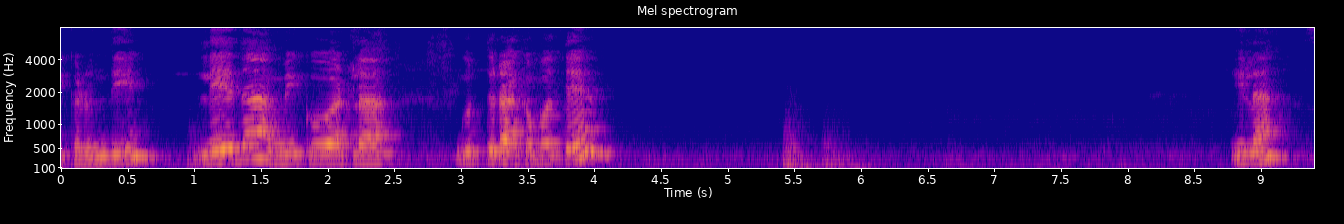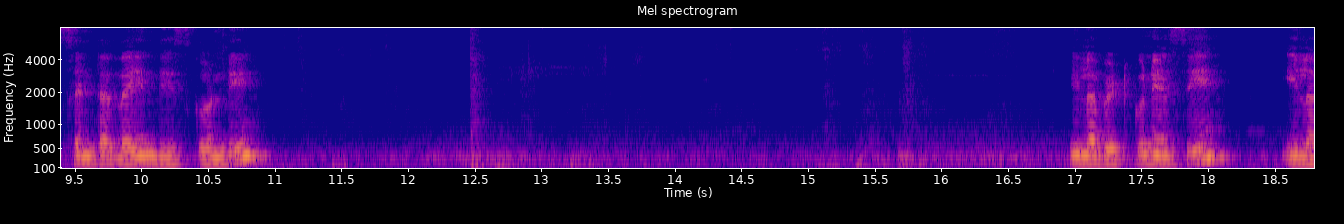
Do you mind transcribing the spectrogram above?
ఇక్కడ ఉంది లేదా మీకు అట్లా గుర్తు రాకపోతే ఇలా సెంటర్ లైన్ తీసుకోండి. ఇలా పెట్టుకునేసి ఇలా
